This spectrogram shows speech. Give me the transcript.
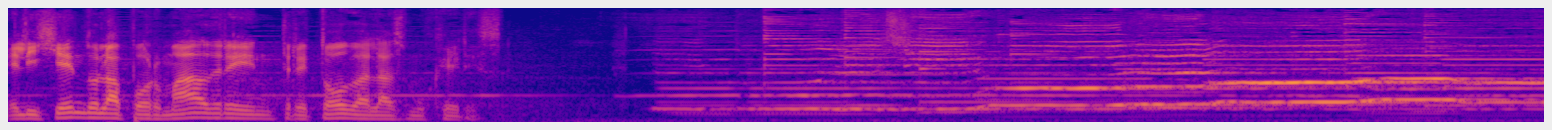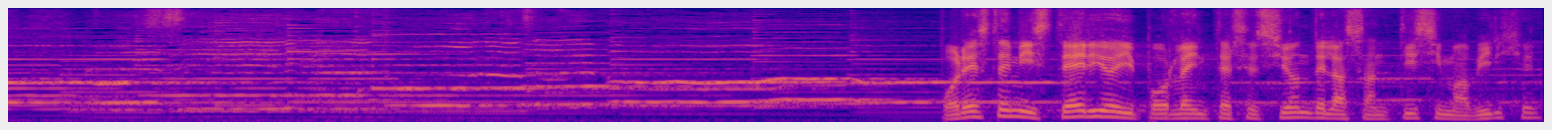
eligiéndola por madre entre todas las mujeres. Por este misterio y por la intercesión de la Santísima Virgen,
